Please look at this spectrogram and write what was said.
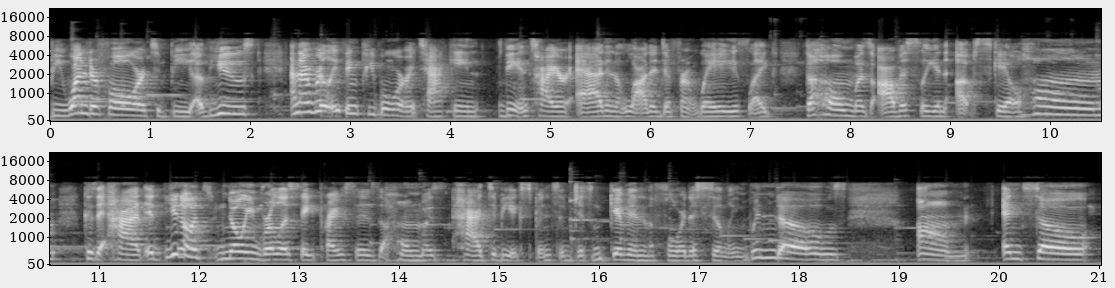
be wonderful or to be of use. And I really think people were attacking the entire ad in a lot of different ways. Like the home was obviously an upscale home because it had it, you know, it's knowing real estate prices, the home was had to be expensive just given the floor to ceiling windows. Um, and so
